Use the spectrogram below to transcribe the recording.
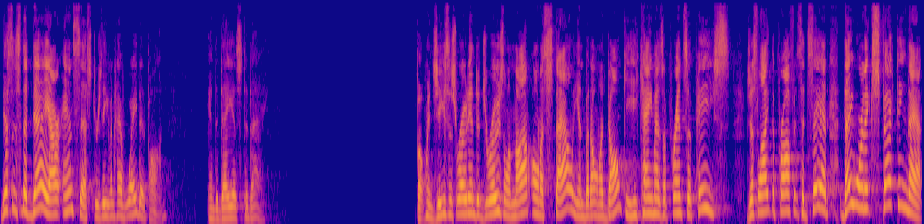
This is the day our ancestors even have waited upon. And the day is today. But when Jesus rode into Jerusalem, not on a stallion, but on a donkey, he came as a prince of peace. Just like the prophets had said, they weren't expecting that.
